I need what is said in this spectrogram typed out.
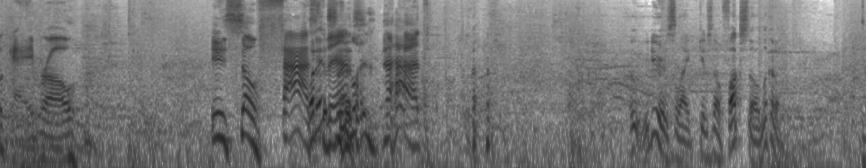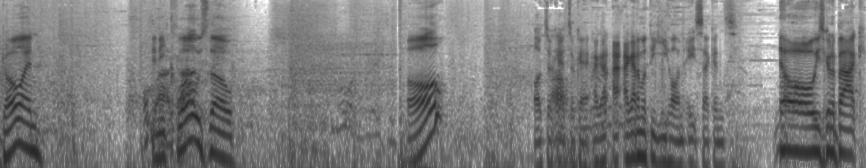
okay, bro. He's so fast, What is man. this? What is that? Ooh, Udyr's like gives no fucks though. Look at him. He's going. Oh And he closed though. Oh? Oh, it's okay. Wow. It's okay. I got. I, I got him with the yeehaw in eight seconds. No, he's gonna back.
